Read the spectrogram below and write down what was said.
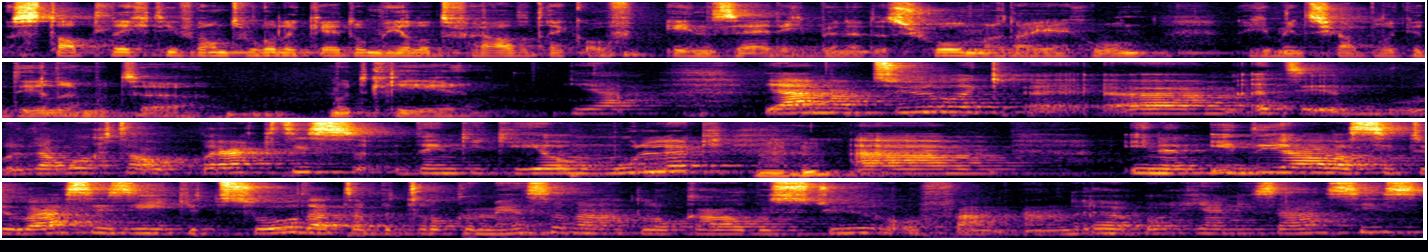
stad ligt, die verantwoordelijkheid om heel het verhaal te trekken, of eenzijdig binnen de school, maar dat je gewoon een gemeenschappelijke deler moet, uh, moet creëren. Ja, ja natuurlijk. Uh, het, dat wordt al praktisch, denk ik, heel moeilijk. Mm in een ideale situatie zie ik het zo dat de betrokken mensen van het lokaal bestuur of van andere organisaties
